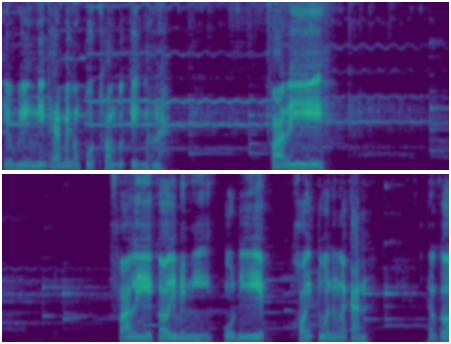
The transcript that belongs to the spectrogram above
เอลวิงนี่แทบไม่ต้องปลดช่องก็เก่งแล้วนะฟารี่ฟารี่ก็ยังไม่มีโอดีฟขออีกตัวหนึ่งแล้วกัน แล้วก็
